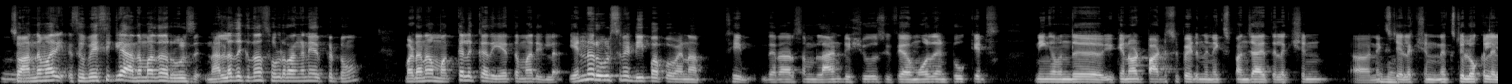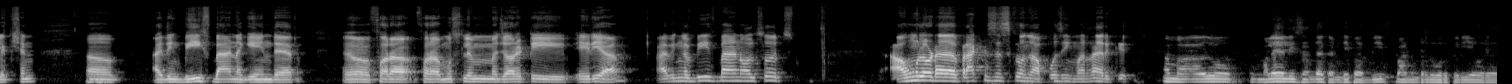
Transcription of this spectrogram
ஸோ அந்த மாதிரி ஸோ பேசிக்லி அந்த மாதிரி தான் ரூல்ஸ் நல்லதுக்கு தான் சொல்றாங்கன்னே இருக்கட்டும். பட் ஆனால் மக்களுக்கு அது ஏற்ற மாதிரி இல்லை. என்ன ரூல்ஸ்னு டீப்பாக போக வேணாம் see there are some land issues if you more then two kids நீங்க வந்து யூ கே நாட் பார்ட்டிசிபேட் இந்த next panchayat election next election next local election I think beef ban again there for for a Muslim majority area having a beef ban also it's அவங்களோட ப்ராக்டிசஸ்க்கு கொஞ்சம் opposing மாதிரி தான் இருக்கு. ஆமா அதுவும் மலையாளிஸ் இருந்தா கண்டிப்பா பீஃப் பான்ன்றது ஒரு பெரிய ஒரு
